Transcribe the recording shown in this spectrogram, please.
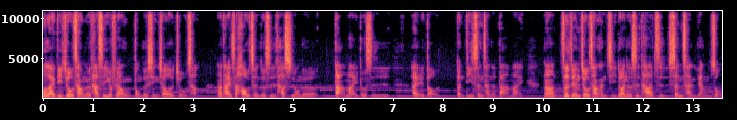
布莱迪酒厂呢，它是一个非常懂得行销的酒厂。那它也是号称就是它使用的大麦都是艾雷岛本地生产的大麦。那这间酒厂很极端的是，它只生产两种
